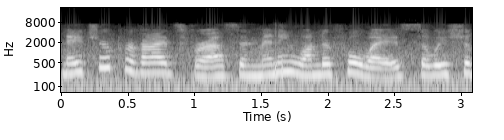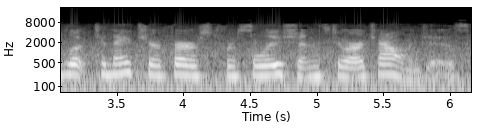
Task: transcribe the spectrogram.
Nature provides for us in many wonderful ways, so we should look to nature first for solutions to our challenges.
